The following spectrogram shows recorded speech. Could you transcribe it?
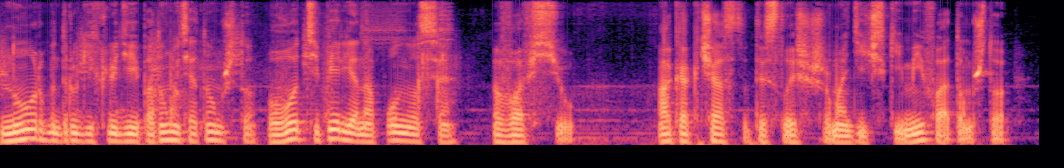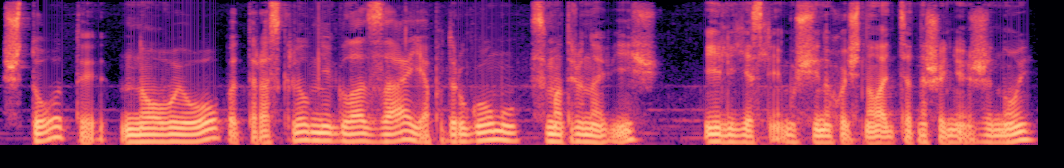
нормы других людей, подумать о том, что вот теперь я наполнился вовсю. А как часто ты слышишь романтические мифы о том, что «что ты? Новый опыт раскрыл мне глаза, я по-другому смотрю на вещи». Или если мужчина хочет наладить отношения с женой,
